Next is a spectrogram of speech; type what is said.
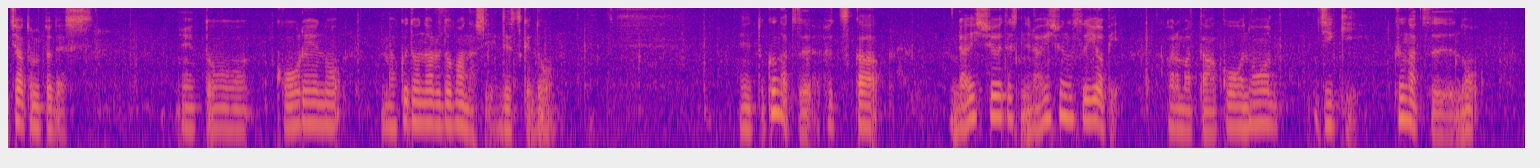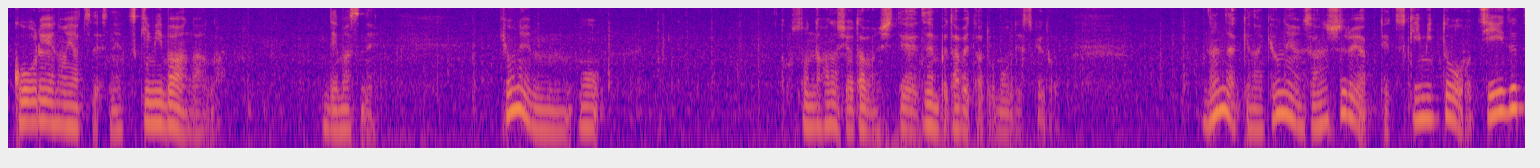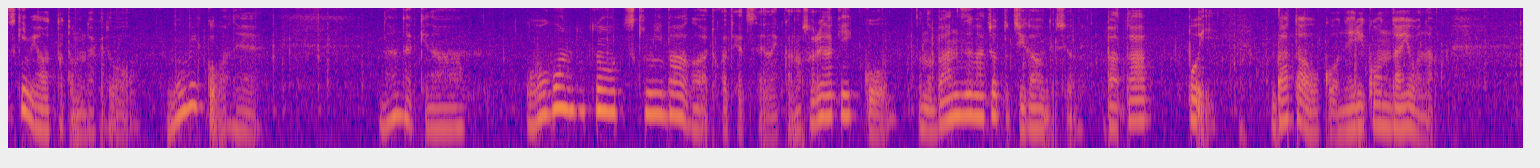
にちは、トミトです。えっ、ー、と、恒例のマクドナルド話ですけど、えっ、ー、と、9月2日、来週ですね、来週の水曜日からまた、この時期、9月の恒例のやつですね、月見バーガーが出ますね。去年も、そんな話を多分して全部食べたと思うんですけど、なんだっけな、去年3種類あって月見とチーズ月見はあったと思うんだけど、もう一個がね、なんだっけな、黄金の月見バーガーとかってやつじゃないかな。それだけ一個、そのバンズがちょっと違うんですよね。バターっぽい、バターをこう練り込んだような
